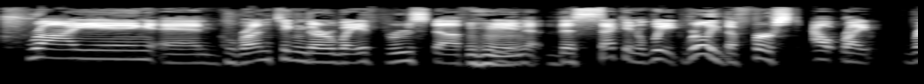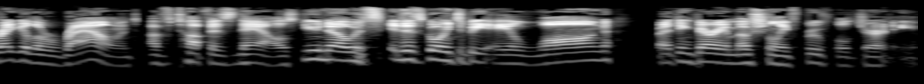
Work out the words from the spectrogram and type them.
crying and grunting their way through stuff Mhm. in the second week, really the first outright regular round of Tough as Nails, you know it's, it is going to be a long, I think very emotionally fruitful journey.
